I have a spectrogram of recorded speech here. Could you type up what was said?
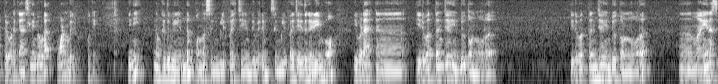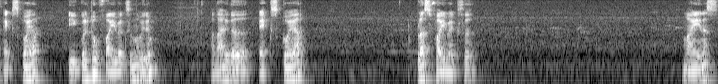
അപ്പോൾ ഇവിടെ ക്യാൻസൽ ചെയ്യുമ്പോൾ ഇവിടെ വൺ വരും. ഓക്കെ ഇനി നമുക്കിത് വീണ്ടും ഒന്ന് സിംപ്ലിഫൈ ചെയ്യേണ്ടി വരും. സിംപ്ലിഫൈ ചെയ്ത് കഴിയുമ്പോൾ ഇവിടെ ഇരുപത്തഞ്ച് ഇന്റു തൊണ്ണൂറ്. ഇരുപത്തഞ്ച് ഇന്റു തൊണ്ണൂറ് minus x square equal to five x എന്ന് വരും. അതായത് x square plus five x minus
